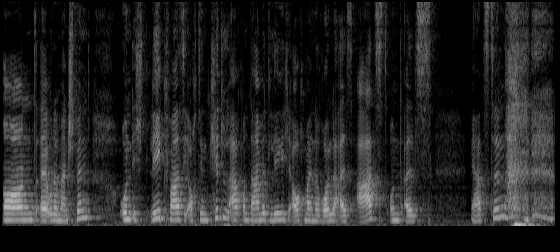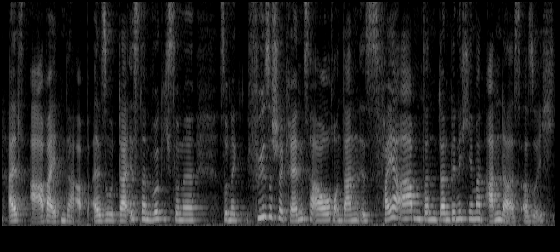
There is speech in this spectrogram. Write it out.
und, äh, oder mein Spind und ich lege quasi auch den Kittel ab und damit lege ich auch meine Rolle als Arzt und als Ärztin als Arbeitende ab. Also da ist dann wirklich so eine, so eine physische Grenze auch und dann ist Feierabend, dann, dann bin ich jemand anders. Also ich,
